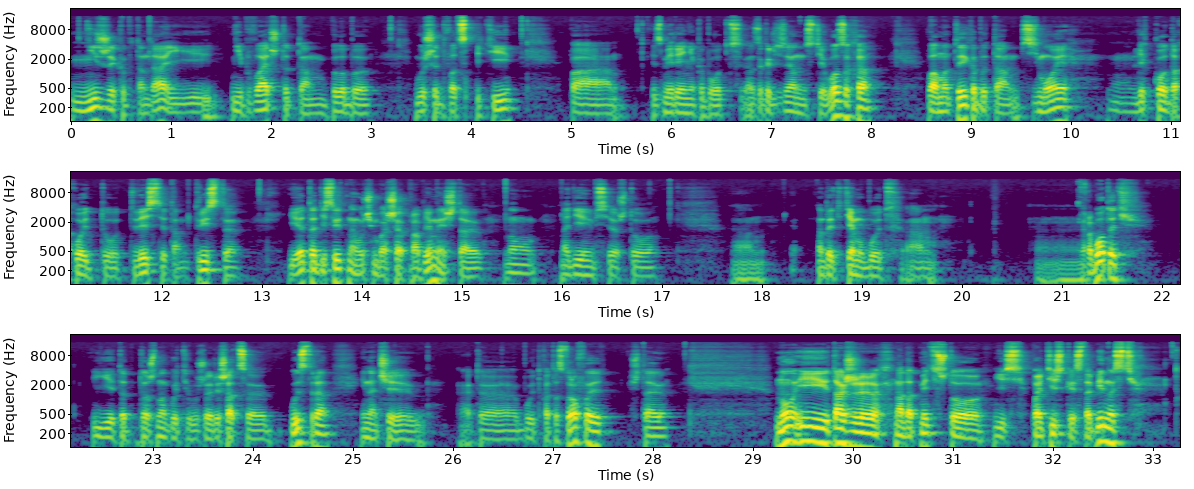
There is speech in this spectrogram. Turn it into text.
ниже, как бы там, да, и не бывает, что там было бы выше 25 по измерению как бы вот загрязненности воздуха. В Алматы как бы там зимой легко доходит до 200, там 300. И это действительно очень большая проблема, я считаю. Но надеемся, что э, над этой темой будет э, работать. И это должно быть уже решаться быстро, иначе это будет катастрофой, считаю. Ну и также надо отметить, что есть политическая стабильность.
